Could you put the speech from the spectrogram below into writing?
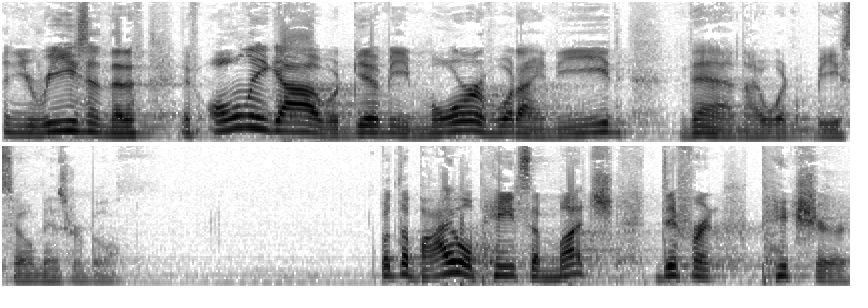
And you reason that if, if only God would give me more of what I need, then I wouldn't be so miserable. But the Bible paints a much different picture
